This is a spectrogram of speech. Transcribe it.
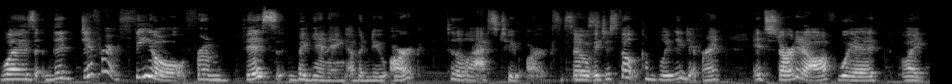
was the different feel from this beginning of a new arc to the last two arcs. So Yes. it just felt completely different. It started off with like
